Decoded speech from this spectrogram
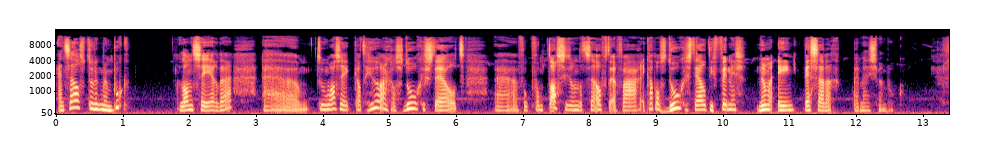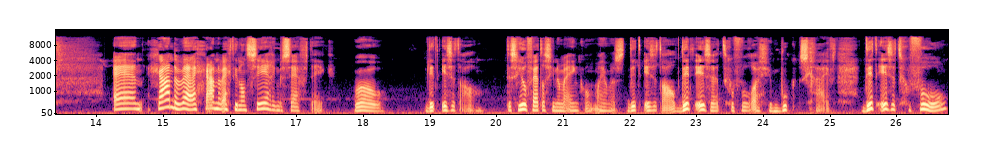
En zelfs toen ik mijn boek lanceerde, uh, toen was ik, ik had heel erg als doel gesteld. Uh, vond ik fantastisch om dat zelf te ervaren. Ik had als doel gesteld die finish nummer 1 bestseller bij Managementboek. En gaandeweg, gaandeweg die lancering besefte ik, wow, dit is het al. Het is heel vet als je nummer 1 komt, maar jongens, dit is het al. Dit is het gevoel als je een boek schrijft. Dit is het gevoel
